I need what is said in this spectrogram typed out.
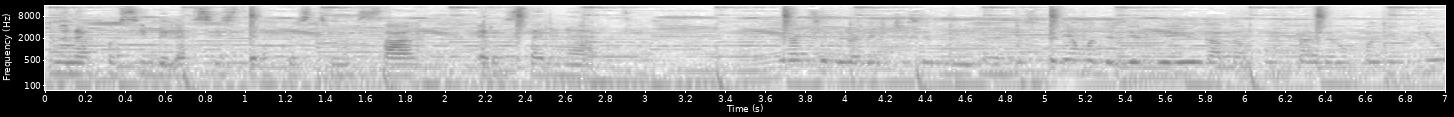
Non è possibile assistere a questi massacri e restare inerti. Grazie per averci seguito e speriamo di avervi aiutato a comprendere un po' di più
